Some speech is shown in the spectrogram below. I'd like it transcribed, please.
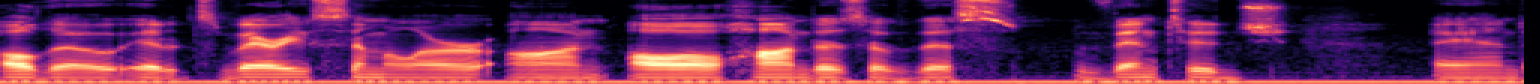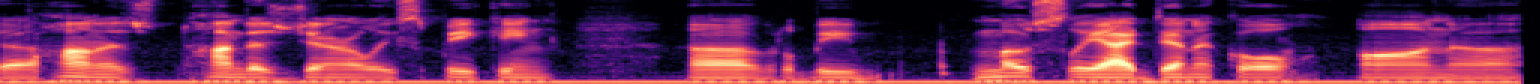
Although it's very similar on all Hondas of this vintage and uh, Hondas, Hondas generally speaking. Uh, it'll be mostly identical on uh,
